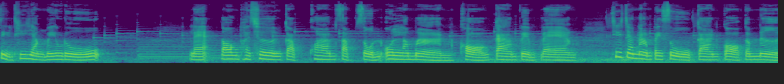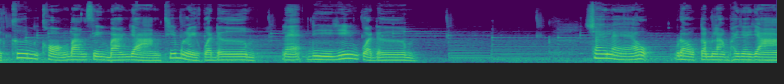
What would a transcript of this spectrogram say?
สิ่งที่ยังไม่รู้ และต้องเผชิญกับความสับสนอนลมานของการเปลี่ยนแปลง ที่จะนำไปสู่การก่อกำเนิดขึ้นของบางสิ่งบางอย่างที่ใหม่กว่าเดิม และดียิ่งกว่าเดิม ใช่แล้ว เรากำลังพยายาม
